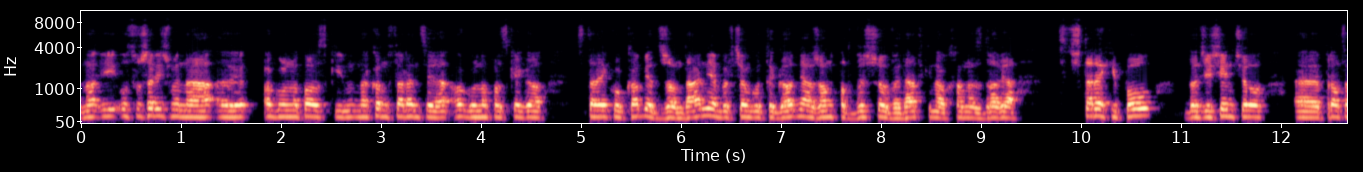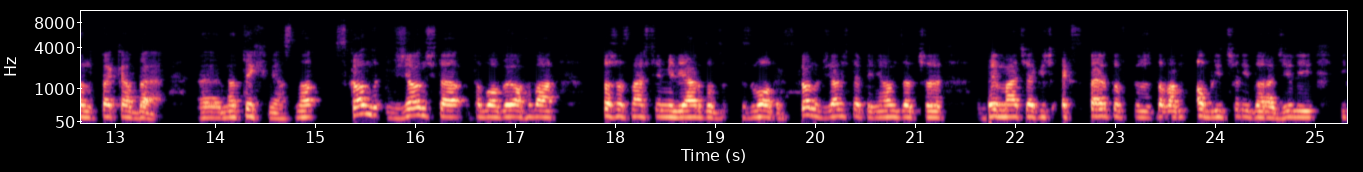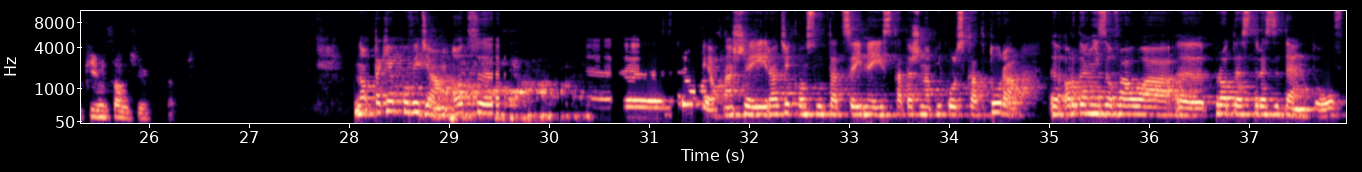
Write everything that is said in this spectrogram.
No i usłyszeliśmy na y, ogólnopolskim, na konferencję ogólnopolskiego strajku kobiet żądanie, by w ciągu tygodnia rząd podwyższył wydatki na ochronę zdrowia z 4,5 do 10% PKB. E, natychmiast. No, skąd wziąć to, to byłoby chyba 116 miliardów złotych, skąd wziąć te pieniądze, czy wy macie jakichś ekspertów, którzy to wam obliczyli, doradzili i kim są ci eksperci? No, tak jak powiedziałam, od zdrowia w naszej Radzie Konsultacyjnej jest Katarzyna Pikulska, która e, organizowała e, protest rezydentów.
